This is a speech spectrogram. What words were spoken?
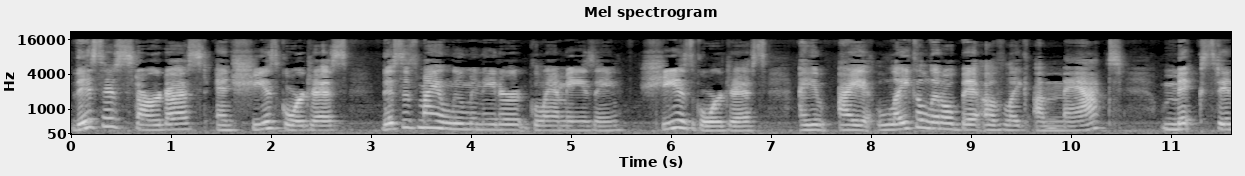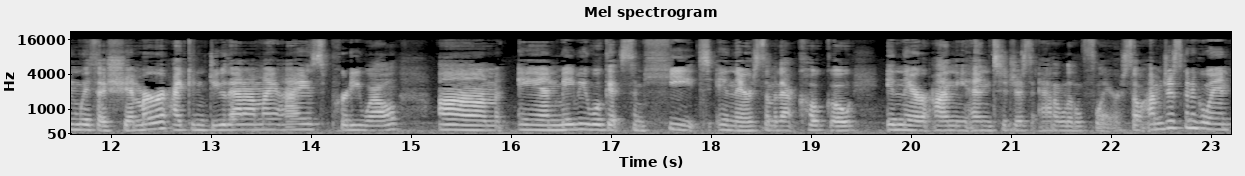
This is Stardust, and she is gorgeous. This is my Illuminator Glamazing. She is gorgeous. I, I like a little bit of like a matte mixed in with a shimmer. I can do that on my eyes pretty well. Um, and maybe we'll get some heat in there, some of that cocoa in there on the end to just add a little flare. So I'm just going to go in.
